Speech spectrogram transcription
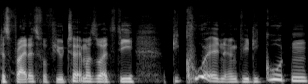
dass Fridays for Future immer so als die, die coolen irgendwie, die Guten,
